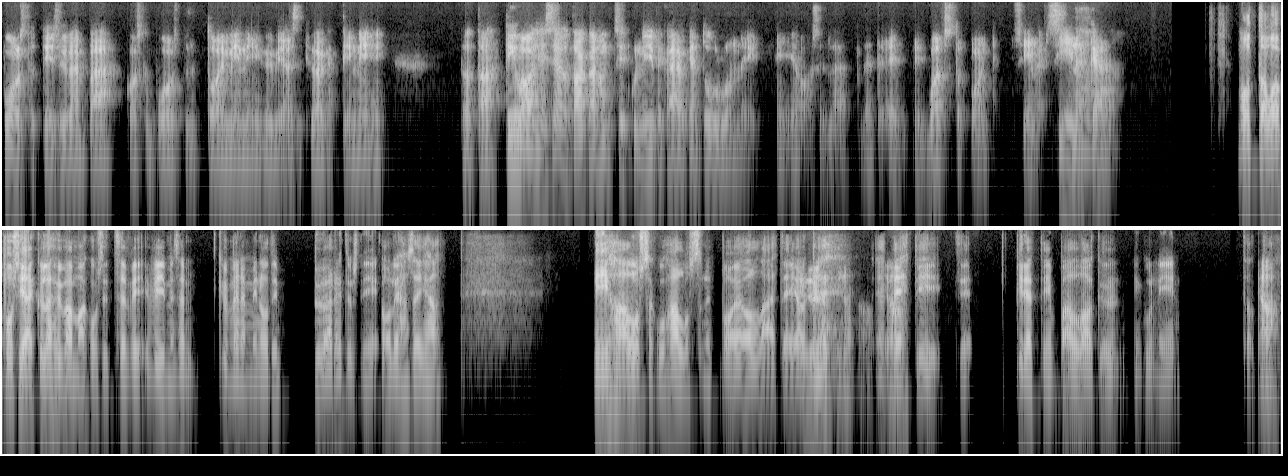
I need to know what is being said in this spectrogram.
puolustettiin syvempää, koska puolustus toimii niin hyvin ja sitten hyökättiin niihin tota, tiloihin siellä takana, mutta sitten kun niitäkään ei oikein tullut, niin, niin joo, sillä, että et, et, et, what's the point siinä, siinäkään. Mm. Mutta lopussa jäi kyllä hyvä maku sitten se viimeisen kymmenen minuutin pyöritys, niin olihan se ihan niin hallussa kuin hallussa nyt voi olla, että ei kyllä, oikein, kyllä, että tehtiin, se, pidettiin palloa kyllä niin, kuin niin, tota,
